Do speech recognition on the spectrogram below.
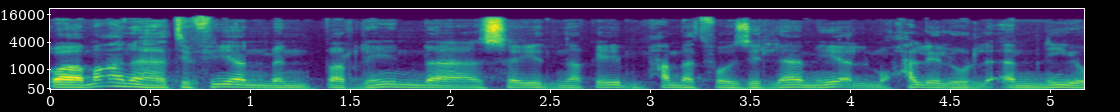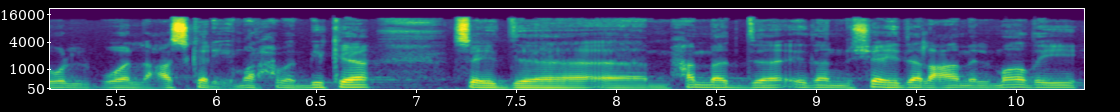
ومعنا هاتفيا من برلين السيد نقيب محمد فوزي اللامي المحلل الأمني والعسكري. مرحبا بك سيد محمد. اذا شهد العام الماضي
